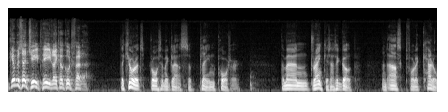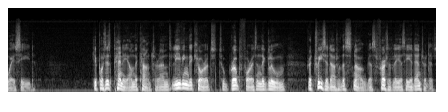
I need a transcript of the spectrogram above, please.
give us a GP like a good fella. The curate brought him a glass of plain porter. The man drank it at a gulp and asked for a caraway seed. He put his penny on the counter and, leaving the curate to grope for it in the gloom, retreated out of the snug as furtively as he had entered it.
